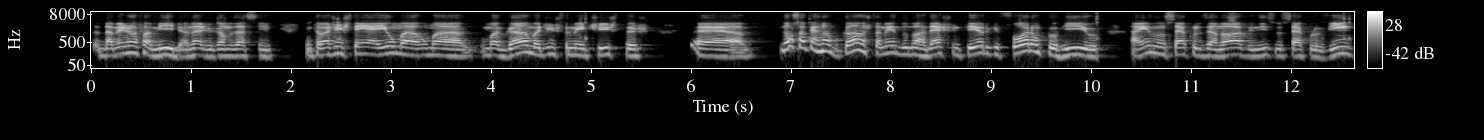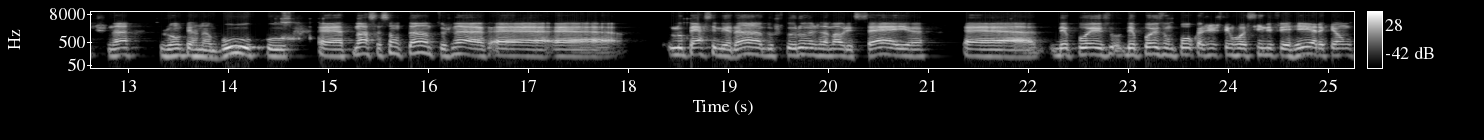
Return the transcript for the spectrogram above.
da mesma família, né, digamos assim. Então a gente tem aí uma, uma, uma gama de instrumentistas, é, não só pernambucanos, também do Nordeste inteiro, que foram para o Rio ainda no século XIX, início do século XX, né, João Pernambuco, é, nossa, são tantos, né, é, é, Luperce Miranda, os Turunas da Mauricéia, é, depois, depois um pouco a gente tem o Rossini Ferreira, que é um,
